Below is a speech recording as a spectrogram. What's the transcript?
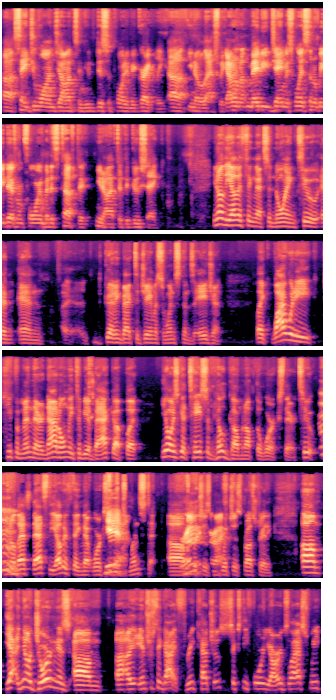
uh, say, Juwan Johnson, who disappointed me greatly, uh, you know, last week. I don't know. Maybe Jameis Winston will be different for him, but it's tough to, you know, after the goose egg. You know, the other thing that's annoying too, and, and, uh, getting back to Jameis Winston's agent, like, why would he keep him in there? Not only to be a backup, but you always get Taysom Hill gumming up the works there too. Mm. You know, mm. that's that's the other thing that works yeah. against Winston, um, right, which is right. which is frustrating. Um, yeah, you know, Jordan is um, an interesting guy. Three catches, 64 yards last week.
